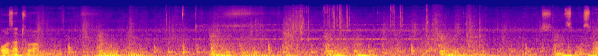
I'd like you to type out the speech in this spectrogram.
großer Turm. Und Jetzt muss man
